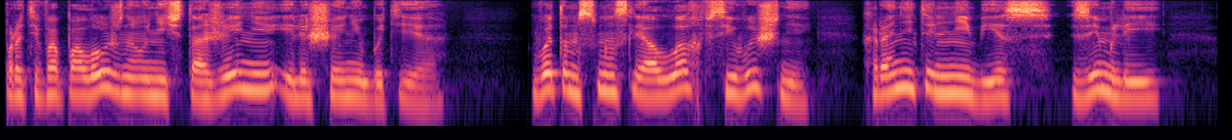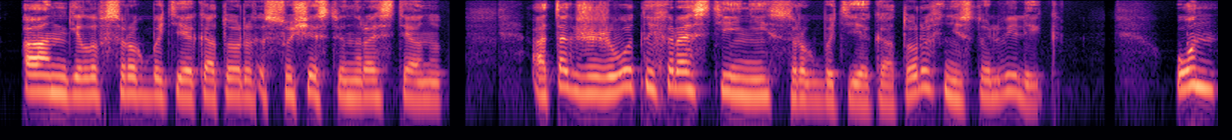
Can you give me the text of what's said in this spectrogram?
противоположное уничтожению и лишению бытия. В этом смысле Аллах Всевышний, хранитель небес, земли, ангелов, срок бытия которых существенно растянут, а также животных и растений, срок бытия которых не столь велик. Он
